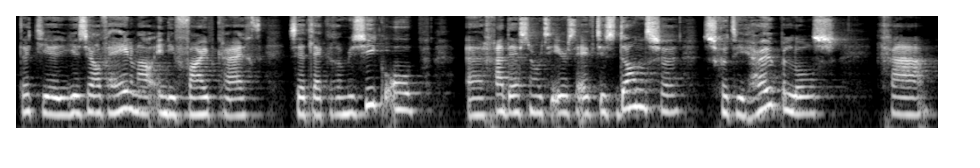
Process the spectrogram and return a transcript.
dat je jezelf helemaal in die vibe krijgt. Zet lekkere muziek op. Uh, ga desnoods eerst eventjes dansen. Schud die heupen los. Ga.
